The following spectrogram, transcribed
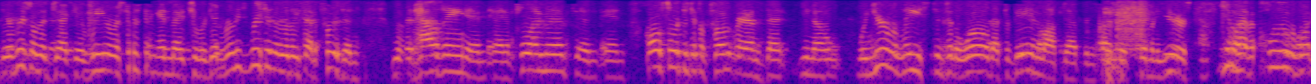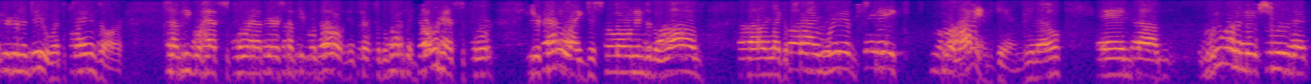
the original objective, we were assisting inmates who were getting really, recently released out of prison with housing and, and employment and, and all sorts of different programs that, you know, when you're released into the world after being locked up in for so many years, you don't have a clue of what you're going to do, what the plans are. Some people have support out there, some people don't. And so for the ones that don't have support, you're kind of like just thrown into the wild uh, like a prime rib steak to a lion's den, you know? And um, we want to make sure that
